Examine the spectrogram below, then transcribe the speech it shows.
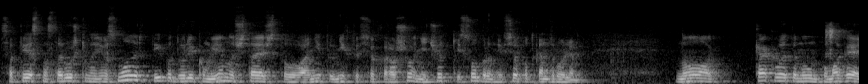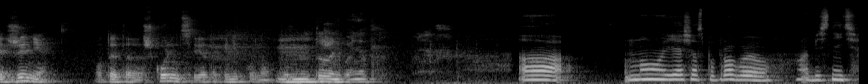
Соответственно, старушки на него смотрят и под уликом явно считают, что они-то, у них-то все хорошо, они четкие, собраны, все под контролем. Но как в этом ему помогает Женя, вот эта школьница, я так и не понял. Mm-hmm, тоже непонятно. А, ну, я сейчас попробую объяснить.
